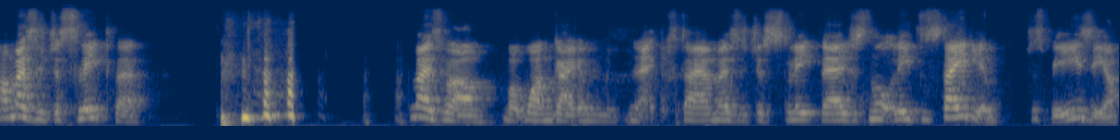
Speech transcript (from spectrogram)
I might as well just sleep there. might as well. But one game the next day, I might as well just sleep there, just not leave the stadium. Just be easier.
